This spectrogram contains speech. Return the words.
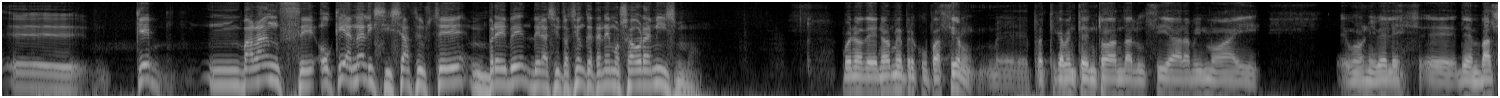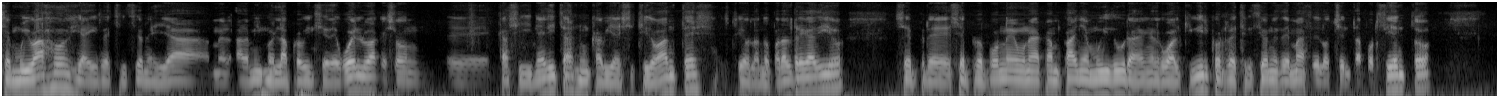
Eh, ¿Qué balance o qué análisis hace usted breve de la situación que tenemos ahora mismo? Bueno, de enorme preocupación. Eh, prácticamente en toda Andalucía ahora mismo hay unos niveles eh, de embalses muy bajos y hay restricciones ya ahora mismo en la provincia de Huelva que son eh, casi inéditas, nunca había existido antes, estoy hablando para el regadío, se, se propone una campaña muy dura en el Guadalquivir con restricciones de más del 80%,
